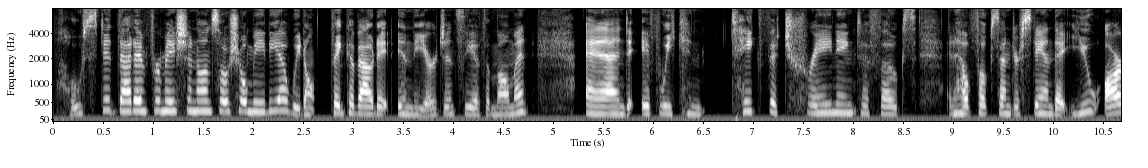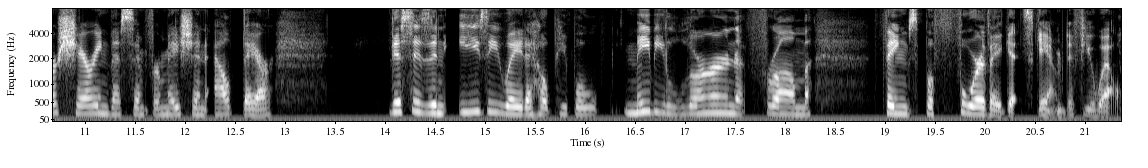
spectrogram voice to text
posted that information on social media. We don't think about it in the urgency of the moment. And if we can take the training to folks and help folks understand that you are sharing this information out there, this is an easy way to help people maybe learn from things before they get scammed, if you will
